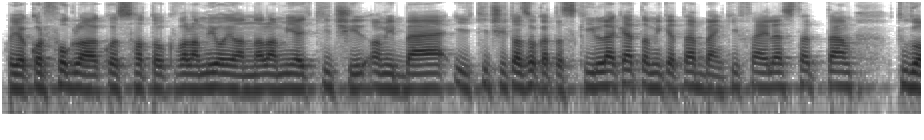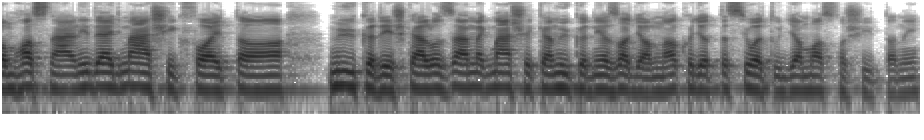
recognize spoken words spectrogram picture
hogy akkor foglalkozhatok valami olyannal, ami egy kicsit, amiben így kicsit azokat a skilleket, amiket ebben kifejlesztettem, tudom használni, de egy másik fajta működés kell hozzá, meg máshogy kell működni az agyamnak, hogy ott ezt jól tudjam hasznosítani.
